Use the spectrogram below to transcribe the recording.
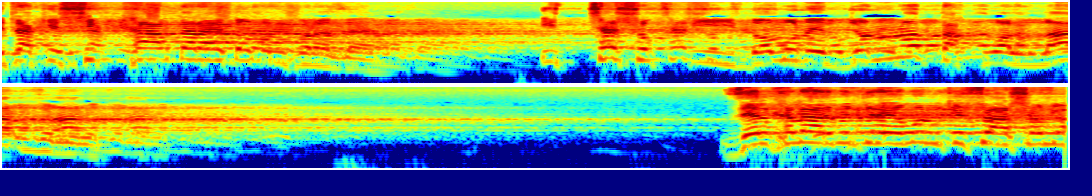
এটাকে শিক্ষার দ্বারাই দমন করা যায়। ইচ্ছা শক্তি দমনের জন্য তাকুয়াল্লাহর জন্য। জেলখানার ভিতরে এমন কিছু আসামি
